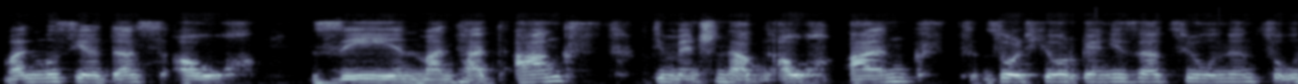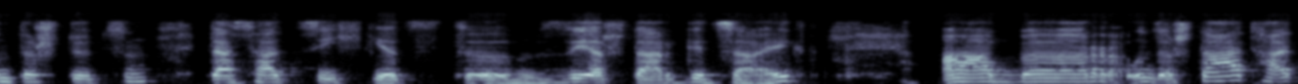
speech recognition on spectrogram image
man muss ja das auch sehen. Man hat Angst. Die Menschen haben auch Angst, solche Organisationen zu unterstützen. Das hat sich jetzt äh, sehr stark gezeigt. Aber unser Staat hat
